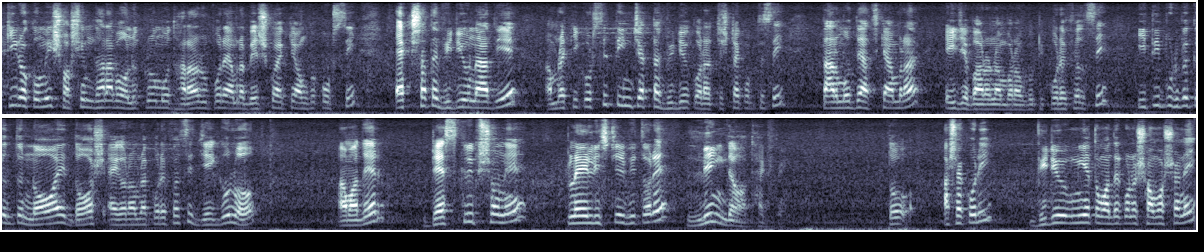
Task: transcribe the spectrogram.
একই রকমই সসীম ধারা বা অনুক্রম ও ধারার উপরে আমরা বেশ কয়েকটি অঙ্ক করছি। একসাথে ভিডিও না দিয়ে আমরা কি করছি? তিন চারটা ভিডিও করার চেষ্টা করতেছি। তার মধ্যে আজকে আমরা এই যে বারো নম্বর অঙ্কটি করে ফেলছি। ইতিপূর্বে কিন্তু নয়, দশ, এগারো আমরা করে ফেলছি, যেগুলো আমাদের ডেসক্রিপশনে প্লে লিস্টের ভিতরে লিঙ্ক দেওয়া থাকবে। তো আশা করি ভিডিও নিয়ে তোমাদের কোনো সমস্যা নেই।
